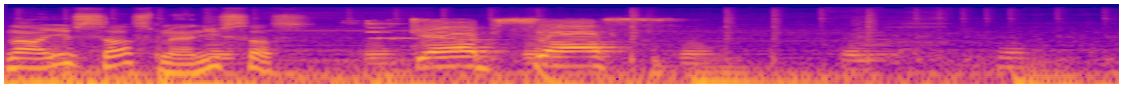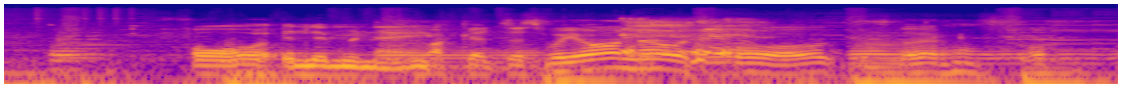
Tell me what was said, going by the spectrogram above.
no, you sus, man. You sus. Gab sus. Four eliminate. Fuck it, just we all know it's four. Just let him fall.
